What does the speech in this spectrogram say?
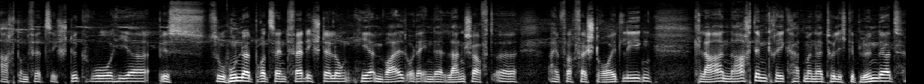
48 Stück, wo hier bis zu 100 Prozent Fertigstellung hier im Wald oder in der Landschaft äh, einfach verstreut liegen. Klar, nach dem Krieg hat man natürlich geplündert.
